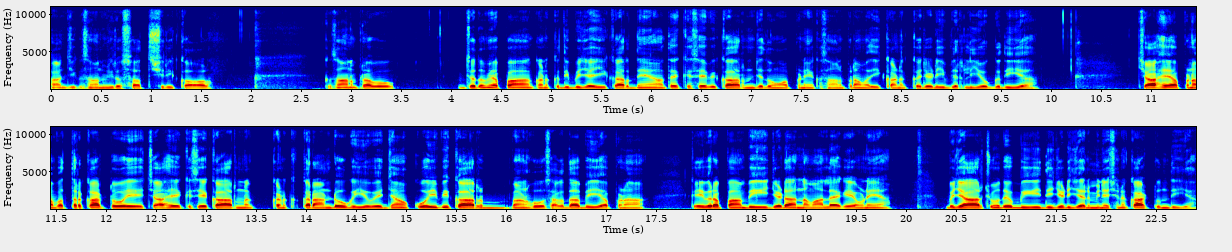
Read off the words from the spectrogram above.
ਹਾਂਜੀ, ਕਿਸਾਨ ਵੀਰੋ, ਸਤਿ ਸ਼੍ਰੀ ਅਕਾਲ। ਕਿਸਾਨ ਭਰਾਵੋ, ਜਦੋਂ ਵੀ ਆਪਾਂ ਕਣਕ ਦੀ ਬਿਜਾਈ ਕਰਦੇ ਆਂ ਤੇ ਕਿਸੇ ਵੀ ਕਾਰਨ ਜਦੋਂ ਆਪਣੇ ਕਿਸਾਨ ਭਰਾਵਾਂ ਦੀ ਕਣਕ ਜਿਹੜੀ ਵਿਰਲੀ ਉੱਗਦੀ ਆ, ਚਾਹੇ ਆਪਣਾ ਵੱਤਰ ਘੱਟ ਹੋਏ, ਚਾਹੇ ਕਿਸੇ ਕਾਰਨ ਕਣਕ ਕਰੰਡ ਹੋ ਗਈ ਹੋਵੇ ਜਾਂ ਕੋਈ ਵੀ ਕਾਰਨ ਬਣ ਹੋ ਸਕਦਾ ਵੀ ਆਪਣਾ ਕਈ ਵਾਰ ਆਪਾਂ ਬੀਜ ਜਿਹੜਾ ਨਵਾਂ ਲੈ ਕੇ ਆਉਣੇ ਆ, ਬਾਜ਼ਾਰ ਚੋਂ ਤੇ ਉਹ ਬੀਜ ਦੀ ਜਿਹੜੀ ਜਰਮੀਨੇਸ਼ਨ ਘੱਟ ਹੁੰਦੀ ਆ।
